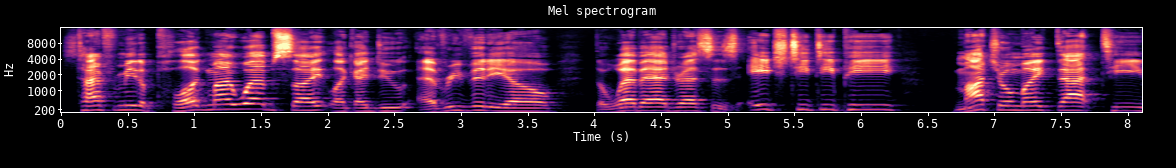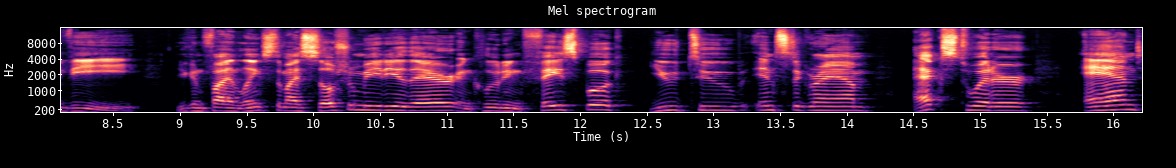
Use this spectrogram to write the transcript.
It's time for me to plug my website like I do every video. The web address is http machomike.tv. You can find links to my social media there, including Facebook, YouTube, Instagram, X Twitter, and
